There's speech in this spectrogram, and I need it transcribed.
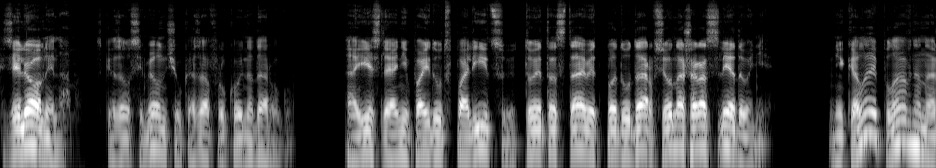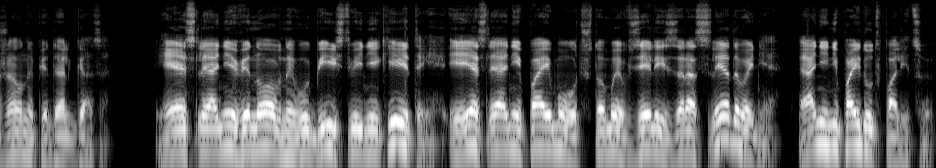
зеленый нам», — сказал Семенович, указав рукой на дорогу. «А если они пойдут в полицию, то это ставит под удар все наше расследование». Николай плавно нажал на педаль газа. «Если они виновны в убийстве Никиты, и если они поймут, что мы взялись за расследование, они не пойдут в полицию».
